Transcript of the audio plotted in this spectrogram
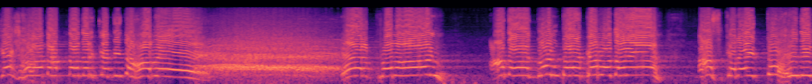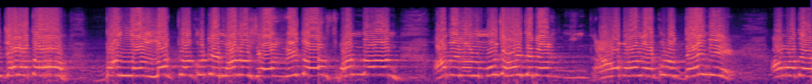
কেশরত আপনাদেরকে দিতে হবে। এর প্রমাণ আধা ঘণ্টার ব্যবধানে আজকের এই তহিদি জনতা, বাংলার লক্ষ কোটি মানুষের হৃদয়ের স্পন্দন আমিরুল মুজাহিদের আহ্বান এখনও দেয়নি। আমাদের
